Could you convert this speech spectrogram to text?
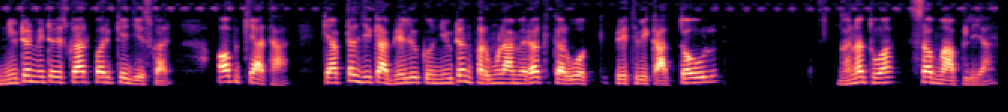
newton metre square per K G स्क्वायर। अब क्या था? कैपिटल जी का वैल्यू को न्यूटन फार्मूला में रख कर वो पृथ्वी का तौल, घनत्व सब माप लिया।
